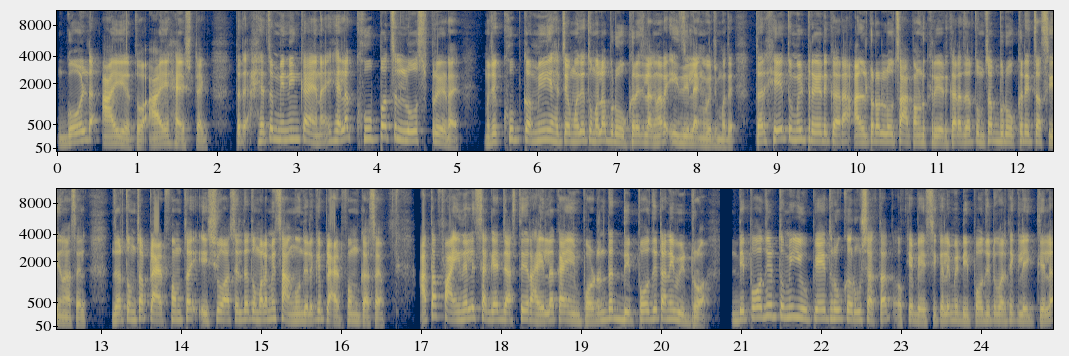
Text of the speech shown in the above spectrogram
गोल्ड आय येतो आय हॅशटॅग. तर ह्याचं मिनिंग काय आहे ना ह्याला खूपच लो स्प्रेड आहे. म्हणजे खूप कमी ह्याच्यामध्ये तुम्हाला ब्रोकरेज लागणार इझी लँग्वेजमध्ये तर हे तुम्ही ट्रेड करा अल्ट्रा लोचा अकाउंट क्रिएट करा. जर तुमचा ब्रोकरेजचा सीन असेल जर तुमचा प्लॅटफॉर्मचा इश्यू असेल तर तुम्हाला मी सांगून दिलं की प्लॅटफॉर्म कसा आहे. आता फायनली सगळ्यात जास्त राहिलं काय इम्पॉर्टंट तर डिपॉझिट आणि विड्रॉ डिपॉझिट तुम्ही युपीआय थ्रू करू शकतात. ओके बेसिकली मी डिपॉझिटवरती क्लिक केलं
